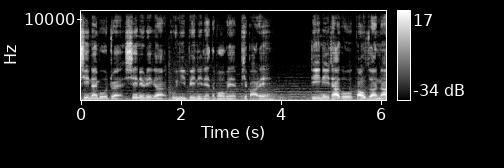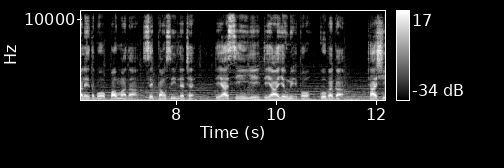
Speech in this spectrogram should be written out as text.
ရှိနိုင်ဖို့အတွက်ရှင်းနေတွေကအကူအညီပေးနေတဲ့သဘောပဲဖြစ်ပါတယ်။ဒီအနေအထားကိုကောင်းစွာနားလည်သဘောပေါက်မှသာစစ်ကောင်စီလက်ထက်တရားစီရင်ရေးတရားရုံးတွေအပေါ်ကိုယ့်ဘက်ကထားရှိ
